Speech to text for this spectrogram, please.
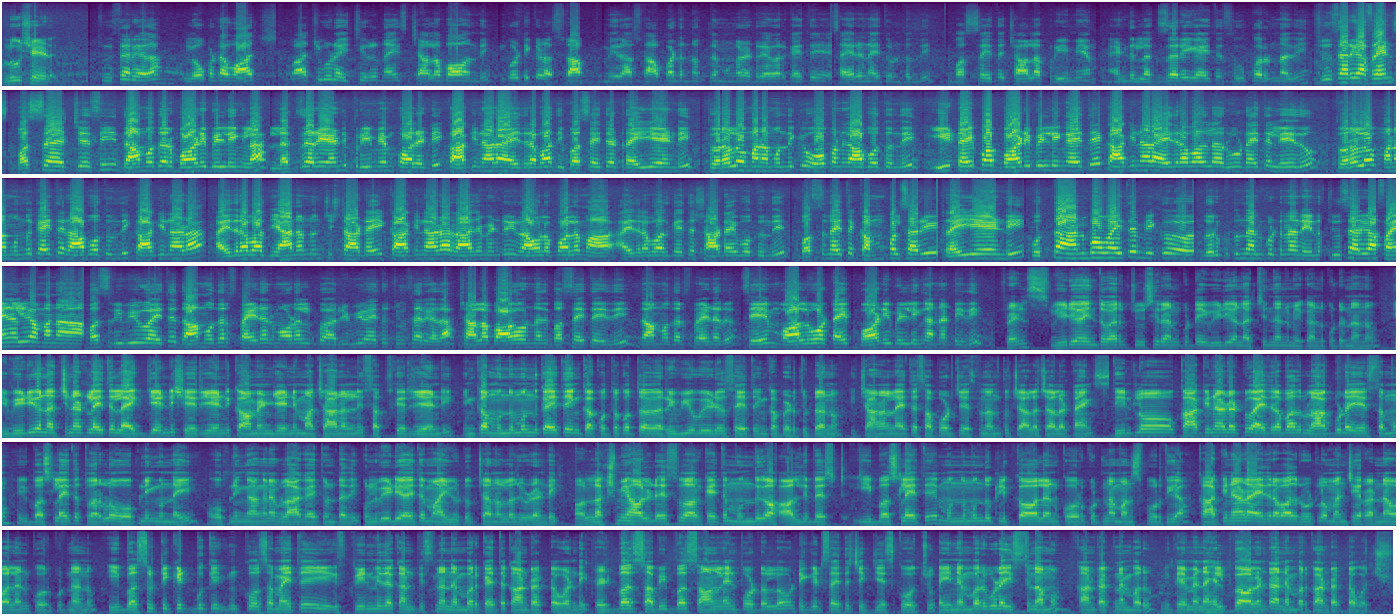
Blue shade. చూసారు కదా లోపల వాచ్ వాచ్ కూడా ఇచ్చారు నైస్ చాలా బాగుంది. ఇంకోటి ఇక్కడ స్టాప్ మీరు ఆ స్టాప్ బటన్ నొక్కితే ముంగడ డ్రైవర్కి అయితే సైరన్ అయితే ఉంటుంది. బస్ అయితే చాలా ప్రీమియం అండ్ లగ్జరీగా అయితే సూపర్ ఉన్నది. చూసారుగా ఫ్రెండ్స్ బస్ వచ్చేసి Damodar body building law. Luxury and premium quality Kakinada Hyderabad ఈ బస్ అయితే ట్రై చేయండి. త్వరలో మన ముందుకి ఓపెన్ కాబోతుంది. ఈ టైప్ ఆఫ్ బాడీ బిల్డింగ్ అయితే కాకినాడ హైదరాబాద్లో రూట్ అయితే లేదు. త్వరలో మన ముందుకైతే రాబోతుంది కాకినాడ. హైదరాబాద్ యానం నుంచి స్టార్ట్ అయ్యి కాకినాడ రాజమండ్రి రావులపాలెం ఆ హైదరాబాద్కి అయితే స్టార్ట్ అయిపోతుంది. బస్సును అయితే కంపల్సరీ ట్రై చేయండి. కొత్త అనుభవం అయితే మీకు దొరుకుతుంది అనుకుంటున్నా నేను. చూసారుగా ఫైనల్గా మన బస్ రివ్యూ అయితే దామోదర్ స్పైడర్ మోడల్ రివ్యూ అయితే చూసారు కదా. చాలా బాగా ఉన్నది బస్ అయితే ఇది Damodar spider. Same Volvo type body building అన్నట్టు ఇది. ఫ్రెండ్స్ వీడియో ఇంతవరకు చూసిరనుకుంటే ఈ వీడియో నచ్చిందని మీకు అనుకుంటున్నాను. ఈ వీడియో నచ్చినట్లయితే లైక్ చేయండి షేర్ చేయండి కామెంట్ చేయండి మా ఛానల్ని సబ్స్క్రైబ్ చేయండి. ఇంకా ముందు ముందుకైతే ఇంకా కొత్త కొత్త రివ్యూ వీడియోస్ అయితే ఇంకా పెడుతుంటాను. ఈ ఛానల్ అయితే సపోర్ట్ చేస్తున్నందుకు చాలా చాలా థ్యాంక్స్. దీంట్లో కాకినాడ టు హైదరాబాద్ బ్లాగ్ కూడా చేస్తాము. ఈ బస్సులు అయితే త్వరలో ఓపెనింగ్ ఉన్నాయి. ఓపెనింగ్ కాగానే బ్లాగ్ అయితే ఉంటుంది. ఫుల్ వీడియో అయితే మా యూట్యూబ్ ఛానల్లో చూడండి. లక్ష్మీ హాలిడేస్ వరకు అయితే ముందుగా ఆల్ ది బెస్ట్. ఈ బస్సులు అయితే ముందు ముందు క్లిక్ కావాలని కోరుకుంటున్నా మనస్ఫూర్తిగా. కాకినాడ హైదరాబాద్ రూట్లో మంచిగా రన్ అవ్వాలని కోరుకుంటున్నాను. ఈ బస్సు టికెట్ బుకింగ్ కోసం అయితే ఈ స్క్రీన్ మీద కనిపిస్తున్న నెంబర్కి అయితే కాంటాక్ట్ అవ్వండి. రెడ్ బస్ సబీబ్ బస్ ఆన్లైన్ పోర్టల్లో టికెట్స్ అయితే చెక్ చేసుకోవచ్చు. ఈ నెంబర్ కూడా ఇస్తున్నాము కాంటాక్ట్ నెంబర్. మీకు ఏమైనా హెల్ప్ కావాలంటే ఆ నెంబర్ కాంటాక్ట్ అవ్వచ్చు.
